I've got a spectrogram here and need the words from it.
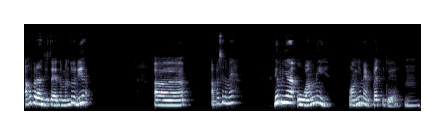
aku pernah ceritain temen tuh dia eh apa sih namanya? Dia punya uang nih, uangnya Hmm. mepet gitu ya. Hmm.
